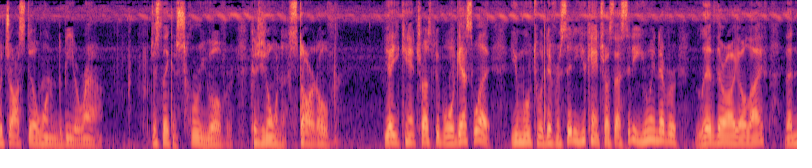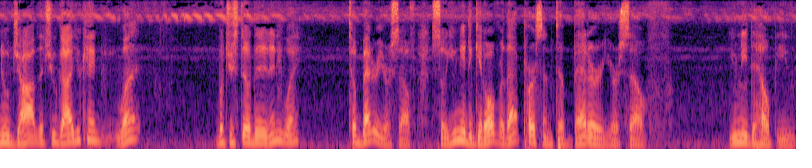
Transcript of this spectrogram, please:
But y'all still want them to be around. Just so they can screw you over because you don't want to start over. Yeah, you can't trust people. Well, guess what? You move to a different city. You can't trust that city. You ain't never lived there all your life. That new job that you got, you can't, what? But you still did it anyway to better yourself. So you need to get over that person to better yourself. You need to help you.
